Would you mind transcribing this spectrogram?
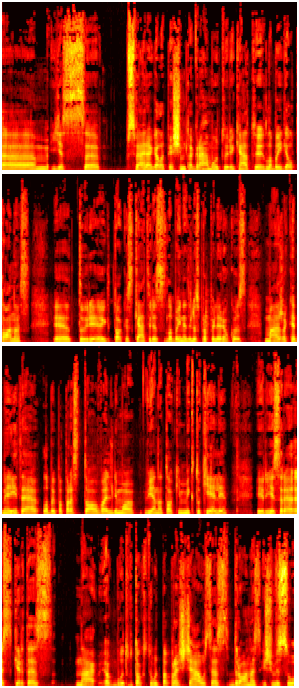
Um, jis uh, sveria gal apie 100 gramų, turi keturi, labai geltonas, e, turi tokius keturis labai nedėlius propeleriukus, mažą kamerytę, labai paprasto valdymo vieną tokį mygtukėlį ir jis yra skirtas na, jog būtų toks turbūt paprasčiausias dronas iš visų.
